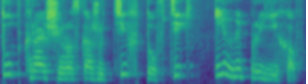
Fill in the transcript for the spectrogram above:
Тут краще розкажуть ті, хто втік і не приїхав.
